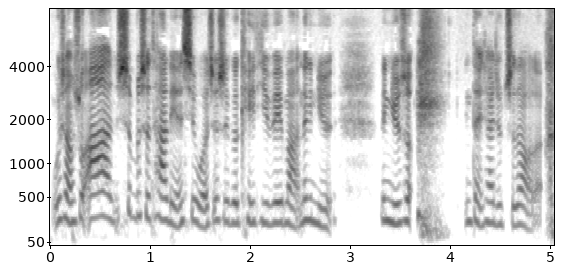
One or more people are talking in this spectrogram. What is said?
我想说啊，是不是她联系我？这是个 KTV 吧？那个女，那女的说，你等一下就知道了。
